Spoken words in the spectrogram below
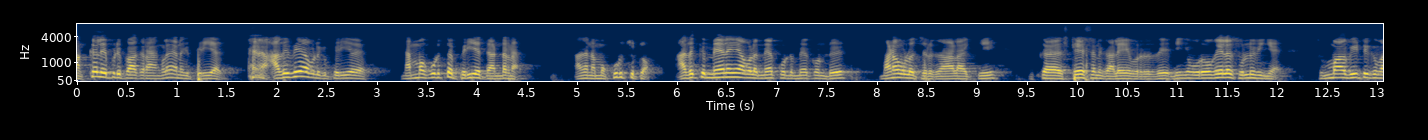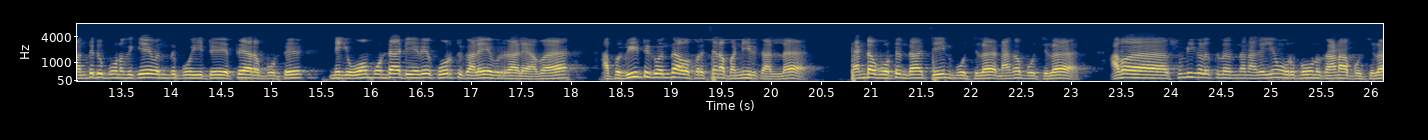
மக்கள் எப்படி பார்க்குறாங்களோ எனக்கு தெரியாது. அதுவே அவளுக்கு பெரிய நம்ம கொடுத்த பெரிய தண்டனை. அதை நம்ம கொடுத்துட்டோம். அதுக்கு மேலேயும் அவளை மேற்கொண்டு மேற்கொண்டு மன உளைச்சலுக்கு ஆளாக்கி க ஸ்டேஷனுக்கு அலைய விடுறது. நீங்கள் ஒரு வகையில் சொல்லுவீங்க. சும்மா வீட்டுக்கு வந்துட்டு போனதுக்கே வந்து போயிட்டு எப்பயாரை போட்டு இன்றைக்கி ஓம் பொண்டாட்டியவே கோர்ட்டுக்கு அலைய விடுறாளே அவள் அப்போ வீட்டுக்கு வந்து அவள் பிரச்சனை பண்ணியிருக்காள்ல. சண்டை போட்டு இந்த செயின் போச்சுல நகை போச்சுல. அவள் சுமி கழுத்தில் இருந்த நகையும் ஒரு பவுனு காணா போச்சுல.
